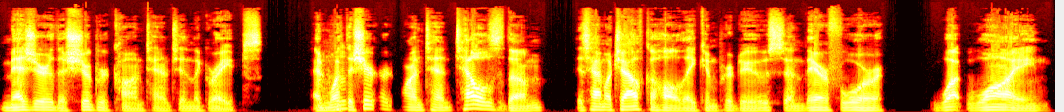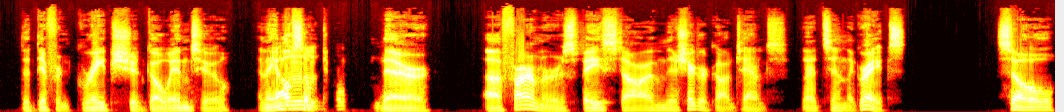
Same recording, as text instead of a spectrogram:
measure the sugar content in the grapes. And mm-hmm. what the sugar content tells them is how much alcohol they can produce and therefore what wine the different grapes should go into. And they also mm. tell their uh, farmers based on the sugar content that's in the grapes. So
